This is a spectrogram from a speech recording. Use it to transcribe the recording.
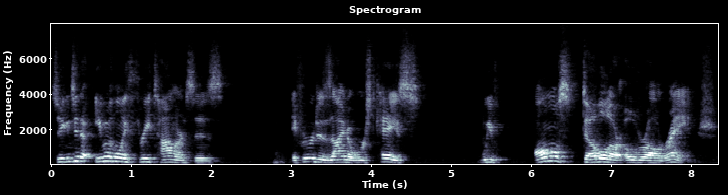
So you can see that even with only three tolerances, if we were to design a worst case, we've almost doubled our overall range.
